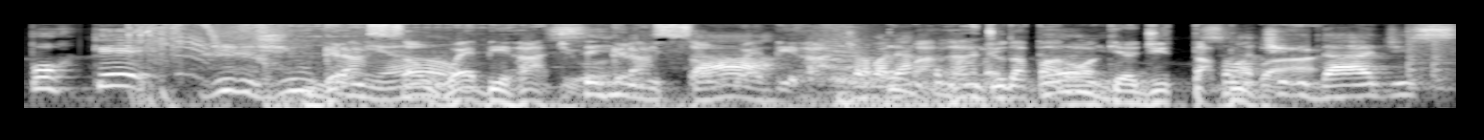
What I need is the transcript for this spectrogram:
Por que dirigir um Graça caminhão, Web Rádio, ser militar, Web Rádio, trabalhar uma como rádio da paróquia de Tabuba. São atividades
